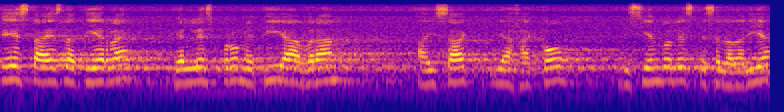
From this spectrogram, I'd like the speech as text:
esta es la tierra que él les prometía a Abraham, a Isaac y a Jacob, diciéndoles que se la daría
